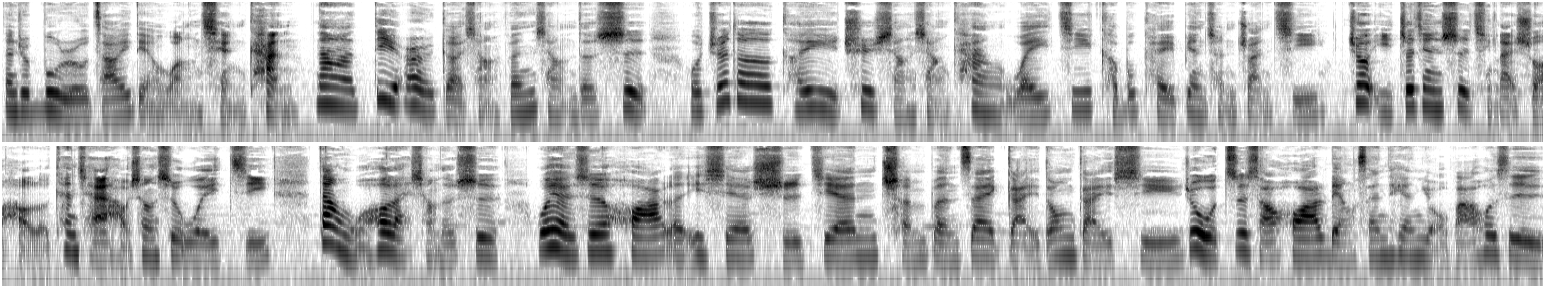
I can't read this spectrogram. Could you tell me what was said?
那就不如早一点往前看。那第二个想分享的是，我觉得可以去想想看，危机可不可以变成转机？就以这件事情来说好了，看起来好像是危机，但我后来想的是，我也是花了一些时间成本在改东改西，就我至少花两。三天有吧，或是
